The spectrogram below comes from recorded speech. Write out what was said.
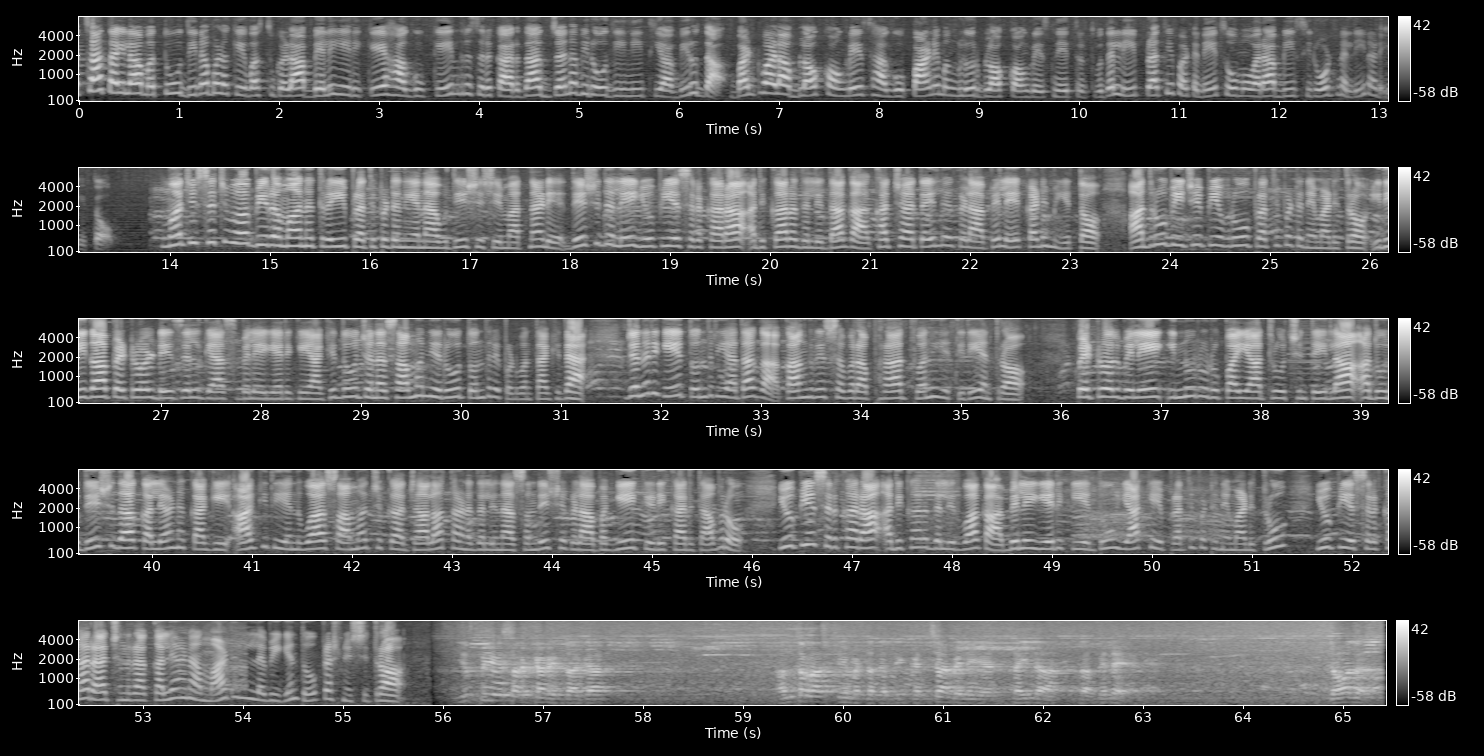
ಕಚ್ಚಾ ತೈಲ ಮತ್ತು ದಿನಬಳಕೆ ವಸ್ತುಗಳ ಬೆಲೆ ಏರಿಕೆ ಹಾಗೂ ಕೇಂದ್ರ ಸರ್ಕಾರದ ಜನವಿರೋಧಿ ನೀತಿಯ ವಿರುದ್ಧ ಬಂಟ್ವಾಳ ಬ್ಲಾಕ್ ಕಾಂಗ್ರೆಸ್ ಹಾಗೂ ಪಾಣೆಮಂಗಳೂರು ಬ್ಲಾಕ್ ಕಾಂಗ್ರೆಸ್ ನೇತೃತ್ವದಲ್ಲಿ ಪ್ರತಿಭಟನೆ ಸೋಮವಾರ ಬಿಸಿ ರೋಡ್ನಲ್ಲಿ ನಡೆಯಿತು. ಮಾಜಿ ಸಚಿವ ಬೀರಮಾನತ್ರಯಿ ಪ್ರತಿಭಟನೆಯನ್ನು ಉದ್ದೇಶಿಸಿ ಮಾತನಾಡಿ, ದೇಶದಲ್ಲಿ ಯುಪಿಎ ಸರ್ಕಾರ ಅಧಿಕಾರದಲ್ಲಿದ್ದಾಗ ಕಚ್ಚಾ ತೈಲಗಳ ಬೆಲೆ ಕಡಿಮೆ ಇತ್ತು. ಆದರೂ ಬಿಜೆಪಿಯವರು ಪ್ರತಿಭಟನೆ ಮಾಡಿದ್ರು. ಇದೀಗ ಪೆಟ್ರೋಲ್, ಡೀಸೆಲ್, ಗ್ಯಾಸ್ ಬೆಲೆ ಏರಿಕೆಯಾಗಿದ್ದು ಜನಸಾಮಾನ್ಯರು ತೊಂದರೆ ಪಡುವಂತಾಗಿದೆ. ಜನರಿಗೆ ತೊಂದರೆಯಾದಾಗ ಕಾಂಗ್ರೆಸ್ ಅವರ ಪರ ಧ್ವನಿ ಎತ್ತಿದೆ ಎಂದರು. ಪೆಟ್ರೋಲ್ ಬೆಲೆ ಇನ್ನೂರು ರೂಪಾಯಿ ಆದರೂ ಚಿಂತೆ ಇಲ್ಲ. ಅದು ದೇಶದ ಕಲ್ಯಾಣಕ್ಕಾಗಿ ಆಗಿದೆ ಎನ್ನುವ ಸಾಮಾಜಿಕ ಜಾಲತಾಣದಲ್ಲಿನ ಸಂದೇಶಗಳ ಬಗ್ಗೆ ಕಿಡಿಕಾರಿದ ಅವರು, ಯುಪಿಎ ಸರ್ಕಾರ ಅಧಿಕಾರದಲ್ಲಿರುವಾಗ ಬೆಲೆ ಏರಿಕೆ ಎಂದು ಯಾಕೆ ಪ್ರತಿಭಟನೆ ಮಾಡಿದ್ರು? ಯುಪಿಎ ಸರ್ಕಾರ ಜನರ ಕಲ್ಯಾಣ ಮಾಡಲಿಲ್ಲವೇ ಎಂದು ಪ್ರಶ್ನಿಸಿದ್ರು. ಯುಪಿಎ ಸರ್ಕಾರ ಇದ್ದಾಗ ಅಂತಾರಾಷ್ಟ್ರೀಯ ಮಟ್ಟದಲ್ಲಿ ಕಚ್ಚಾ ಬೆಲೆಯ ತೈಲ ಬೆಲೆ, ಡಾಲರ್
